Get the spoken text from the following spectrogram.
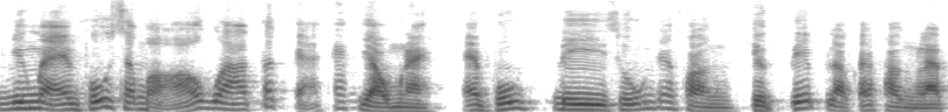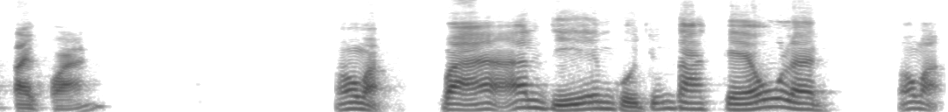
Nhưng mà em Phú sẽ bỏ qua tất cả các dòng này. Em Phú đi xuống cái phần trực tiếp là cái phần là tài khoản. Đúng không ạ? Và anh chị em của chúng ta kéo lên. Đúng không ạ?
